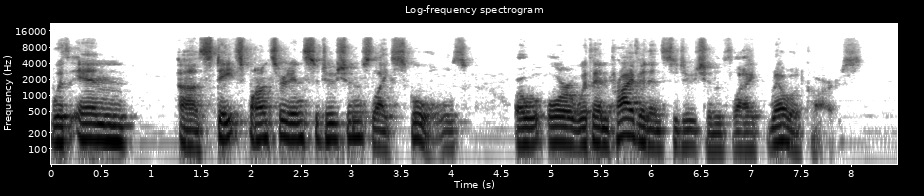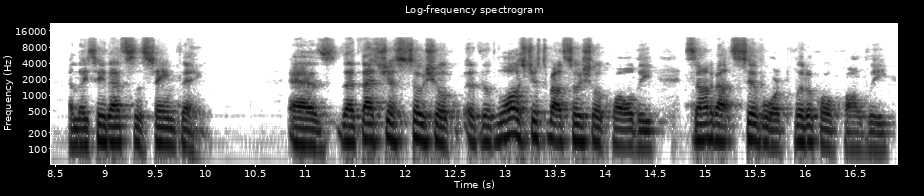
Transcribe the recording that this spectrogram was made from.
Within uh, state sponsored institutions like schools, or, or within private institutions like railroad cars. And they say that's the same thing as that that's just social the law is just about social equality it's not about civil or political equality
